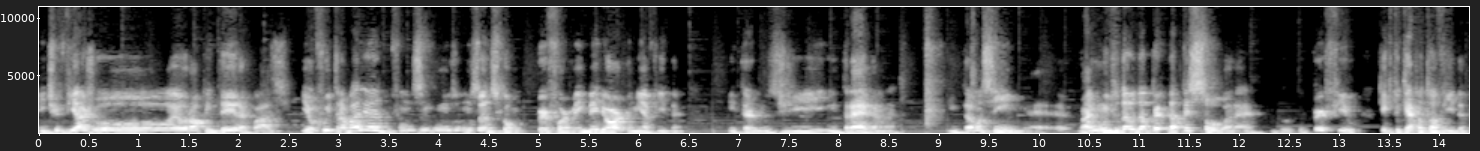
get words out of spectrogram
a gente viajou a Europa inteira quase. E eu fui trabalhando. Foi uns, uns, uns anos que eu performei melhor na minha vida, em termos de entrega, né? Então, assim, é, vai muito da, da, da, pessoa, né? Do, do perfil. O que, que tu quer pra tua vida?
